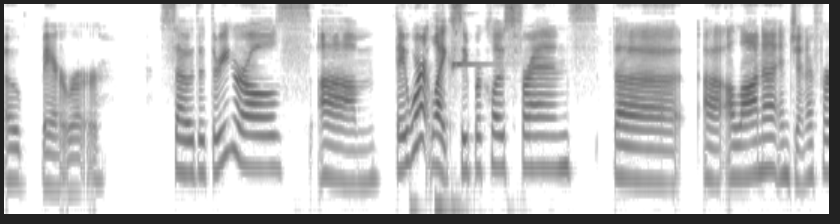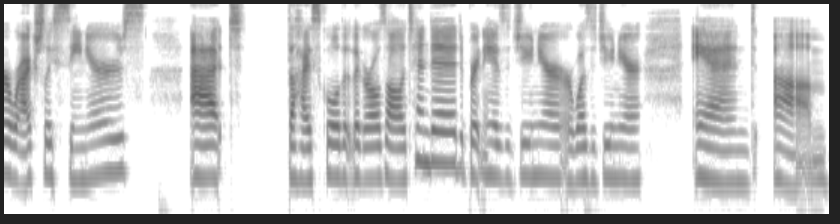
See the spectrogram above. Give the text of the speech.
Oberer. So the three girls, um, they weren't like super close friends. The uh, Alana and Jennifer were actually seniors at the high school that the girls all attended. Brittany is a junior or was a junior, and um,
